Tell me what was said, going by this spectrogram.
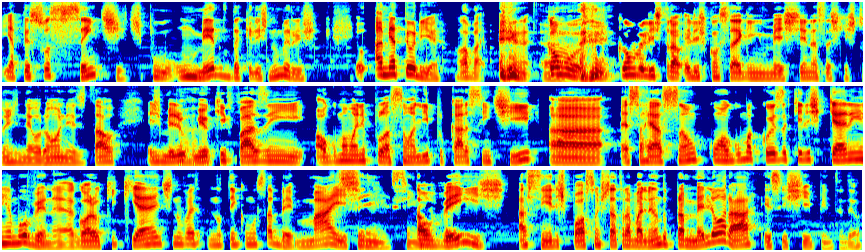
e a pessoa sente, tipo, um medo daqueles números. Eu- a minha teoria, lá vai. como como eles, eles conseguem mexer nessas questões de neurônios e tal, eles meio, meio que fazem alguma manipulação ali pro cara sentir ah, essa reação com alguma coisa que eles querem remover, né? Agora, o que que é, a gente não, vai, não tem como saber. Mas, Sim, sim. talvez, assim, eles possam estar trabalhando pra melhorar esse chip, entendeu?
